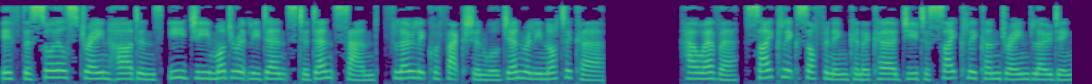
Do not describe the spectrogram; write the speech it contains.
If the soil strain hardens, e.g. moderately dense to dense sand, flow liquefaction will generally not occur. However, cyclic softening can occur due to cyclic undrained loading,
